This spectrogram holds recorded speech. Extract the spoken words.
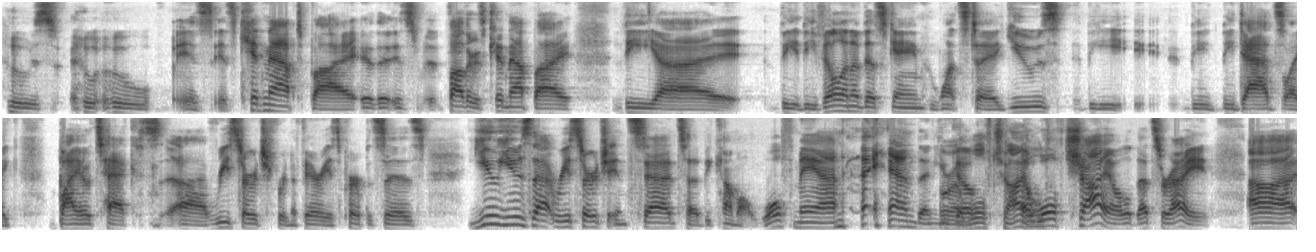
who's who who is is kidnapped by his father is kidnapped by the uh, the the villain of this game who wants to use the the the dad's like biotech uh, research for nefarious purposes you use that research instead to become a wolf man and then you or go a wolf child. A wolf child that's right. Uh,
